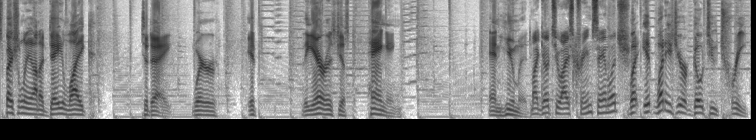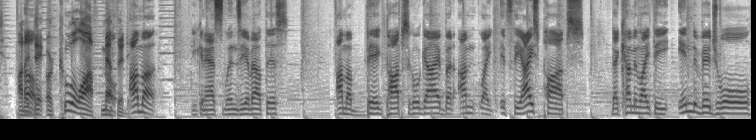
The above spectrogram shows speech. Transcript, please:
especially on a day like today, where it the air is just hanging and humid? My go to ice cream sandwich? What it what is your go to treat on a Oh. day or cool off oh, method? Oh, I'm a. You can ask Lindsay about this. I'm a big popsicle guy, but I'm like it's the ice pops that come in like the individual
